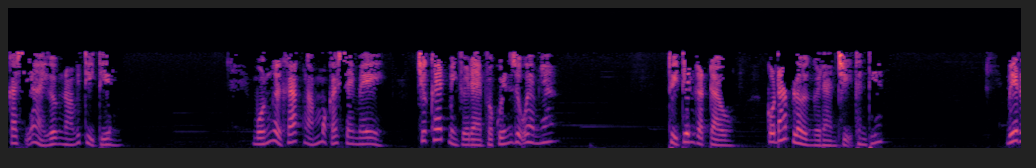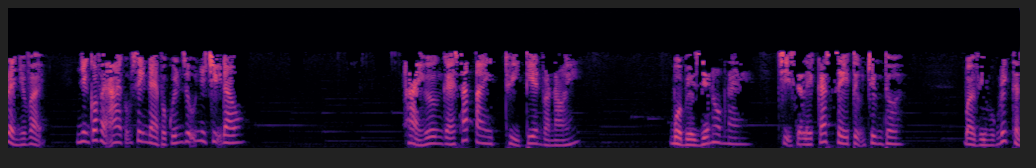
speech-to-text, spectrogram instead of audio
ca sĩ Hải Hương nói với Thủy Tiên. Muốn người khác ngắm một cách say mê, trước hết mình phải đẹp và quyến rũ em nhé. Thủy Tiên gật đầu, cô đáp lời người đàn chị thân thiết. Biết là như vậy, nhưng có phải ai cũng xinh đẹp và quyến rũ như chị đâu? Hải Hương ghé sát tay Thủy Tiên và nói. Buổi biểu diễn hôm nay, chị sẽ lấy cát xê tượng trưng thôi. Bởi vì mục đích thật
